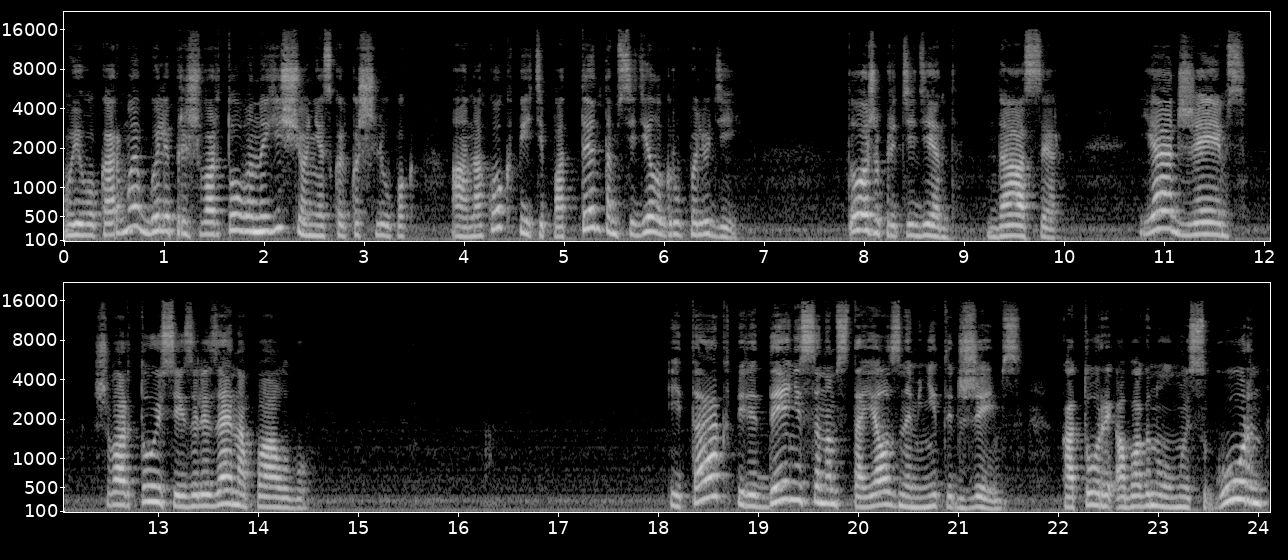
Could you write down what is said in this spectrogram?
У его кормы были пришвартованы еще несколько шлюпок, а на кокпите под тентом сидела группа людей. «Тоже претендент?» «Да, сэр». «Я Джеймс. Швартуйся и залезай на палубу». Итак, перед Деннисоном стоял знаменитый Джеймс, который обогнул мыс Горн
